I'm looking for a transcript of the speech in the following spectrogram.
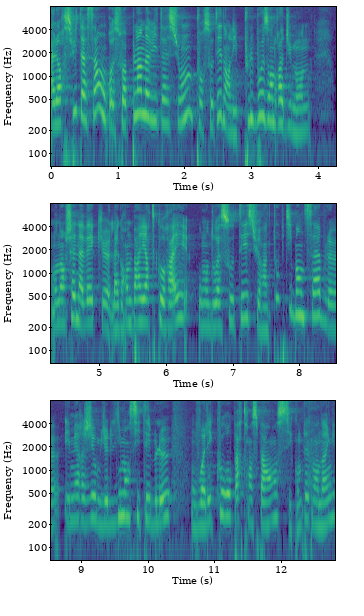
Alors suite à ça, on reçoit plein d'invitations pour sauter dans les plus beaux endroits du monde. On enchaîne avec euh, la grande barrière de corail, où on doit sauter sur un tout petit banc de sable euh, émergé au milieu de l'immensité bleue. On voit les coraux par transparence, c'est complètement dingue.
